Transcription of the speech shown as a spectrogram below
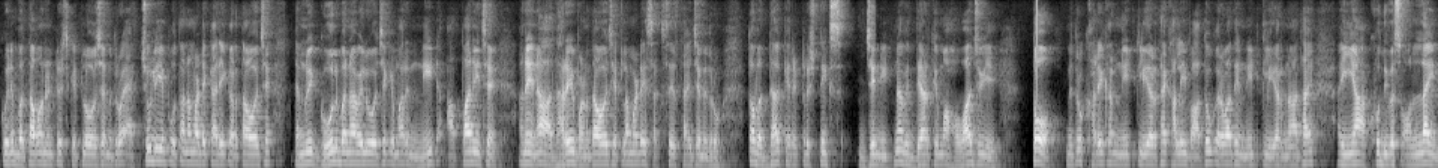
કોઈને બતાવવાનો ઇન્ટરેસ્ટ કેટલો હશે? મિત્રો એકચ્યુઅલી એ પોતાના માટે કાર્ય કરતા હોય છે. એમનું એક ગોલ બનાવેલું હોય છે કે, મારે નીટ આપવાની છે અને એના આધારે ભણતા હોય છે. એટલા માટે સક્સેસ થાય છે મિત્રો. તો આ બધા કેરેક્ટરિસ્ટિક્સ જે નીટના વિદ્યાર્થીઓમાં હોવા જોઈએ તો મિત્રો ખરેખર નીટ ક્લિયર થાય, ખાલી વાતો કરવાથી નીટ ક્લિયર ના થાય. અહીંયા આખો દિવસ ઓનલાઈન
